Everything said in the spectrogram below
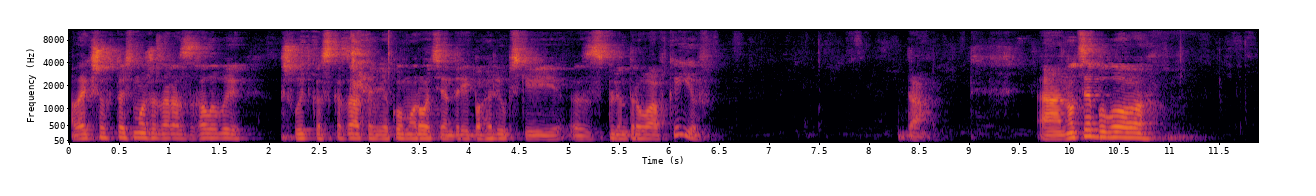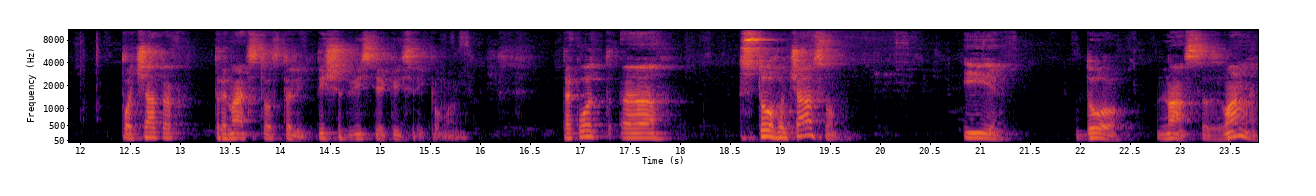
Але якщо хтось може зараз з голови швидко сказати, в якому році Андрій Боголюбський е, сплюндрував Київ, да. Ну це було початок 13 століття, 1200 якийсь рік, по-моєму. Так от, е, з того часу і до нас з вами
